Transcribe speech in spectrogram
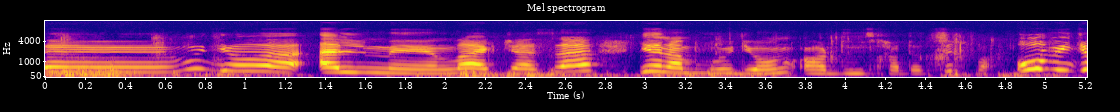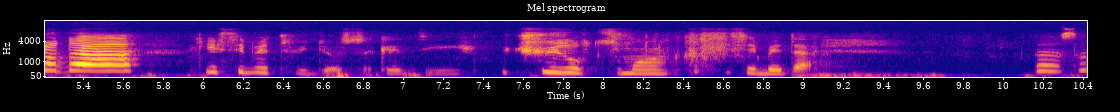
Ee, videoya 50 min like gelse yine bu videonun ardını çıkartacak. O videoda Yesibet videosu çekeceğiz. 230 manat Yesibet'e. Ve sağ.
